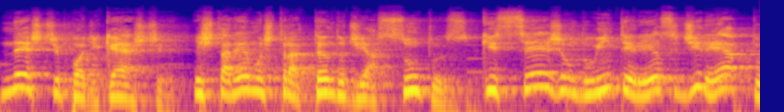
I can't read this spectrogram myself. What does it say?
Neste podcast, estaremos tratando de assuntos que sejam do interesse direto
